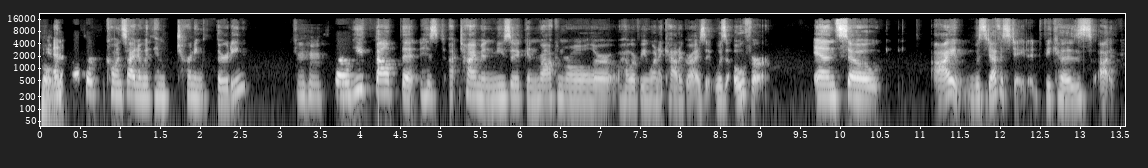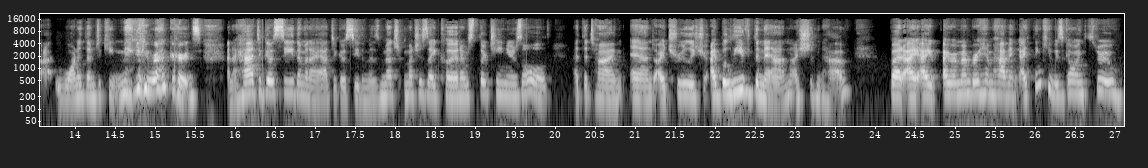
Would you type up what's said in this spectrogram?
Totally. And it also coincided with him turning 30. Mm-hmm. So he felt that his time in music and rock and roll, or however you want to categorize it, was over. And so I was devastated because I, I, wanted them to keep making records, and I had to go see them, and I had to go see them as much much as I could. I was 13 years old, at the time, and I truly, I believed the man. I shouldn't have, but I, I, I remember him having. I think he was going through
